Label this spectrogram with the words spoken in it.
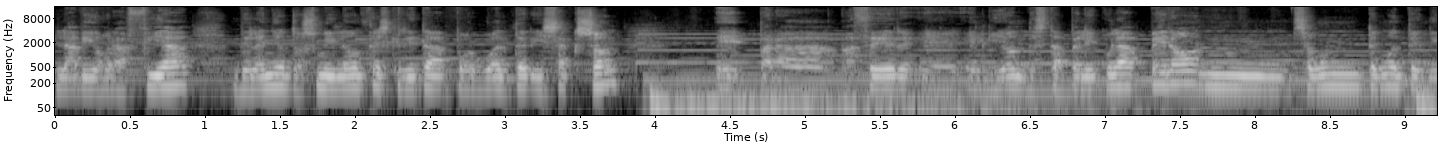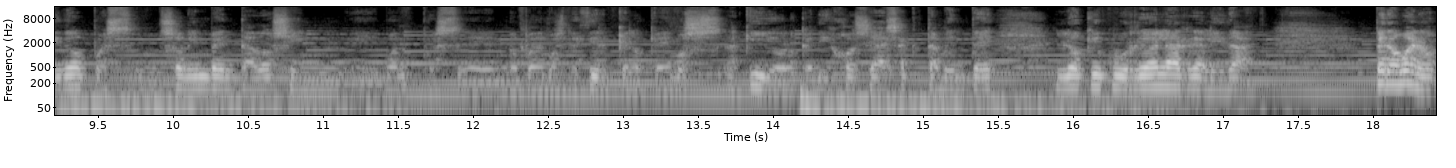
la biografía del año 2011 escrita por Walter Isaacson eh, para hacer eh, el guion de esta película, pero mm, según tengo entendido, pues son inventados sin bueno, pues no podemos decir que lo que vemos aquí o lo que dijo sea exactamente lo que ocurrió en la realidad. Pero bueno,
